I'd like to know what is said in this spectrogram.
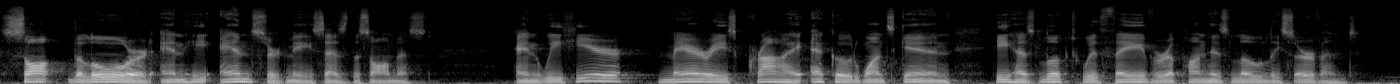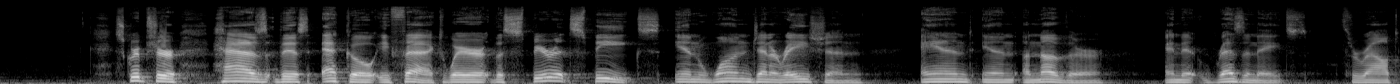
sought the Lord, and he answered me, says the psalmist and we hear Mary's cry echoed once again He has looked with favor upon His lowly servant. Scripture has this echo effect where the Spirit speaks in one generation and in another, and it resonates throughout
